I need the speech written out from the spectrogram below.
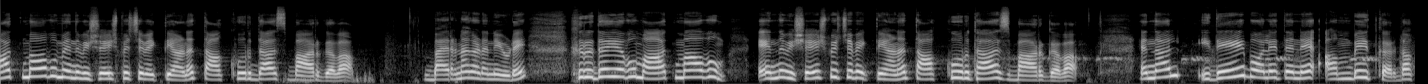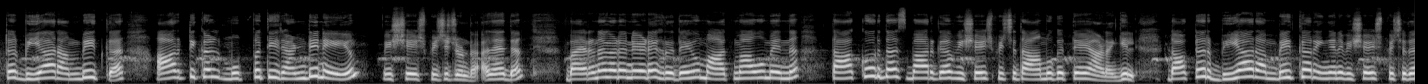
ആത്മാവും എന്ന് വിശേഷിപ്പിച്ച വ്യക്തിയാണ് താക്കൂർദാസ് ഭാർഗവ. ഭരണഘടനയുടെ ഹൃദയവും ആത്മാവും എന്ന് വിശേഷിപ്പിച്ച വ്യക്തിയാണ് താക്കൂർദാസ് ഭാർഗവ. എന്നാൽ ഇതേപോലെ തന്നെ Ambedkar doctor B R Ambedkar article മുപ്പത്തി രണ്ടിനെയും വിശേഷിപ്പിച്ചിട്ടുണ്ട്. അതായത് ഭരണഘടനയുടെ ഹൃദയവും ആത്മാവും എന്ന് താക്കൂർ ദാസ് ഭാർഗവ് വിശേഷിപ്പിച്ചത് ആമുഖത്തെയാണെങ്കിൽ ഡോക്ടർ ബി ആർ അംബേദ്കർ ഇങ്ങനെ വിശേഷിപ്പിച്ചത്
